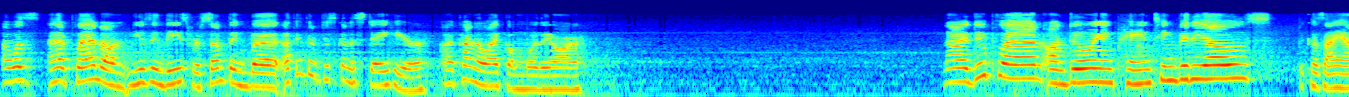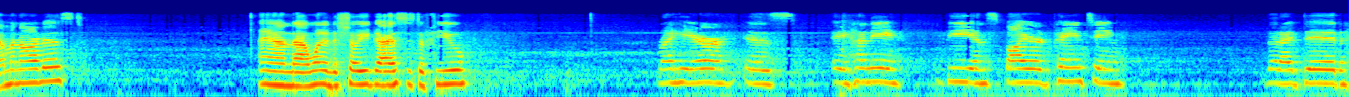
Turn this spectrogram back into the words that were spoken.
I was I had planned on using these for something, but I think they're just going to stay here. I kind of like them where they are. Now I do plan on doing painting videos because I am an artist. And I wanted to show you guys just a few. Right here is a honey bee inspired painting that I did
